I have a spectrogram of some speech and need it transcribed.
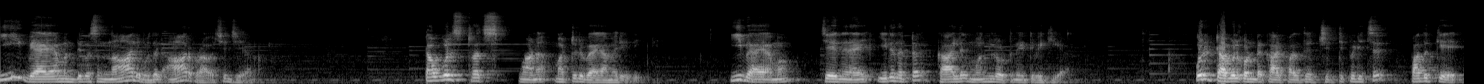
ഈ വ്യായാമം ദിവസം നാല് മുതൽ ആറ് പ്രാവശ്യം ചെയ്യണം. ടവൽ സ്ട്രെച്ച് ആണ് മറ്റൊരു വ്യായാമ രീതി. ഈ വ്യായാമം ചെയ്യുന്നതിനായി ഇരുന്നിട്ട് കാൽ മുന്നിലോട്ട് നീട്ടി വയ്ക്കുക ഒരു ടവൽ കൊണ്ട് കാൽപാദത്തെ ചുറ്റിപ്പിടിച്ച് പതുക്കെ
